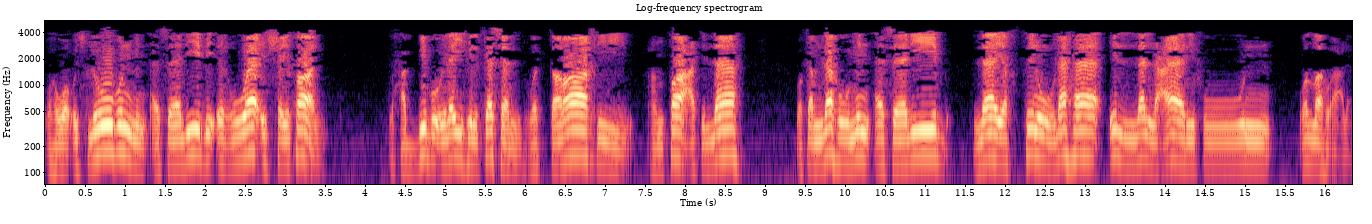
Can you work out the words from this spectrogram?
وهو أسلوب من أساليب إغواء الشيطان. يحبب إليه الكسل والتراخي عن طاعة الله وكم له من أساليب لا يفطن لها إلا العارفون. والله أعلم.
